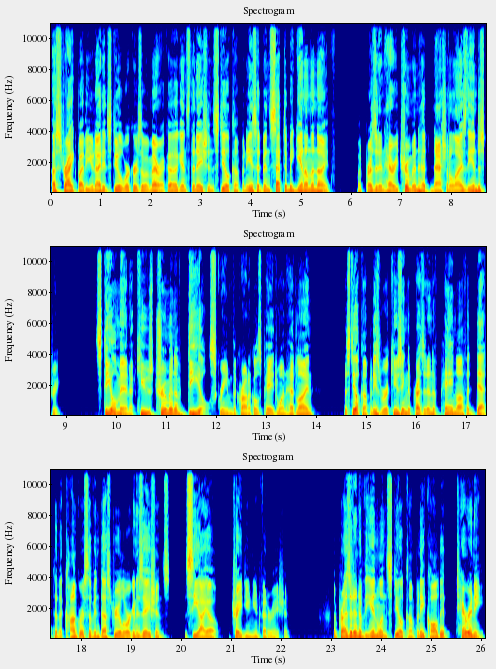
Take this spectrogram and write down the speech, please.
A strike by the United Steelworkers of America against the nation's steel companies had been set to begin on the 9th, but President Harry Truman had nationalized the industry. Steelmen accused Truman of deal, screamed the Chronicle's page one headline. The steel companies were accusing the president of paying off a debt to the Congress of Industrial Organizations, the CIO, Trade Union Federation. The president of the Inland Steel Company called it tyranny.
